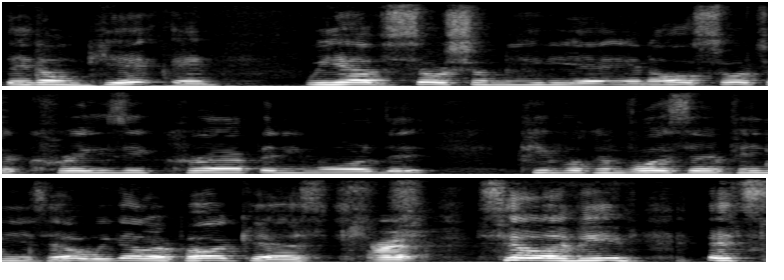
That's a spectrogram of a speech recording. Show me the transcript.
they don't get and we have social media and all sorts of crazy crap anymore that people can voice their opinions. Hell, we got our podcast. Right. So I mean, it's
